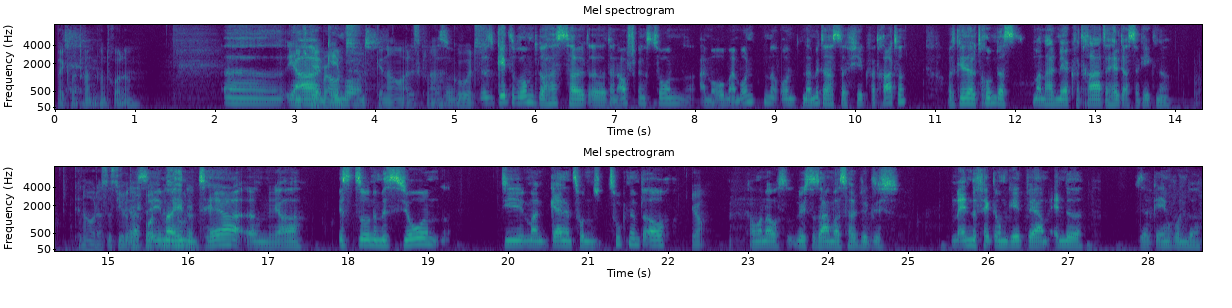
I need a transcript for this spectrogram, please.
Bei Quadrantenkontrolle. Äh, ja, Game, Game Round. Round. Genau, alles klar. Also, Gut. Es geht darum, du hast halt äh, deine Aufstellungszonen, einmal oben, einmal unten und in der Mitte hast du vier Quadrate. Und es geht halt darum, dass man halt mehr Quadrate hält als der Gegner. Genau, das ist die Rittersport. Ja, immer hin und her, ähm, ja. Ist so eine Mission, die man gerne zu einem Zug nimmt auch. Ja. Kann man auch wirklich so sagen, was halt wirklich im Endeffekt darum geht, wer am Ende dieser Game-Runde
